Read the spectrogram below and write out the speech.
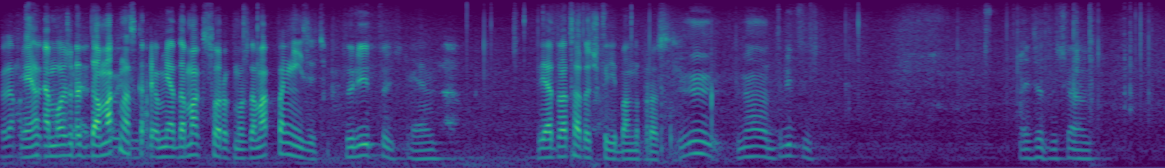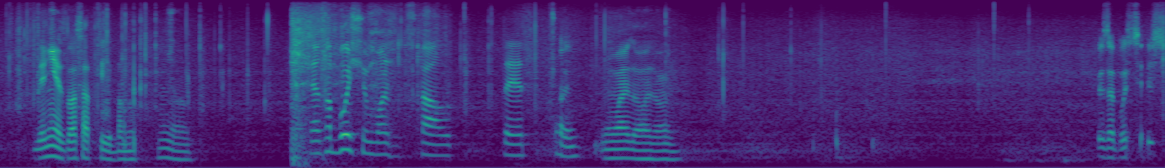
Потому Я что- может я- дамаг на скале, у меня дамаг 40, может дамаг понизить? 30. Я двадцаточку ебану просто. Надо 30. Я тебе отвечаю. Да не, с двадцатки ебану. Ну, да. Я забущу, может, стал. Ты. Ой. Давай, давай, давай. Вы запустились?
